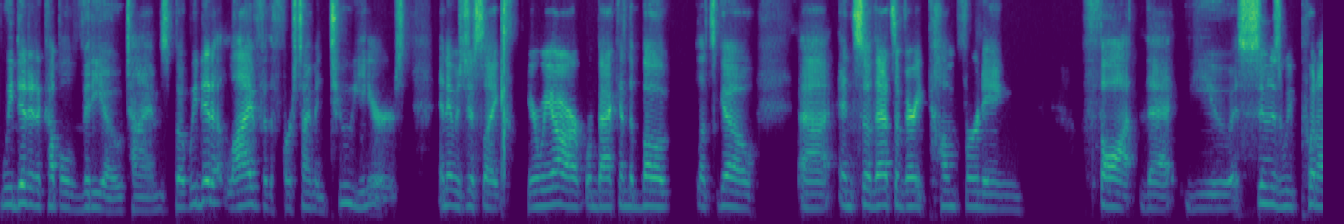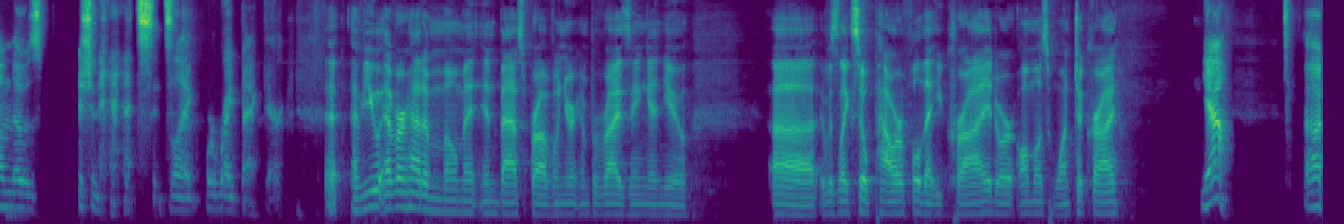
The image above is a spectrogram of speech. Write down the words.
We did it a couple video times but we did it live for the first time in two years. And it was just like here we are. We're back in the boat. Let's go. Uh, and so that's a very comforting thought that you as soon as we put on those mission hats it's like we're right back there. Uh, have you ever had a moment in Bassprov when you're improvising and you uh it was like so powerful that you cried or almost want to cry yeah a,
